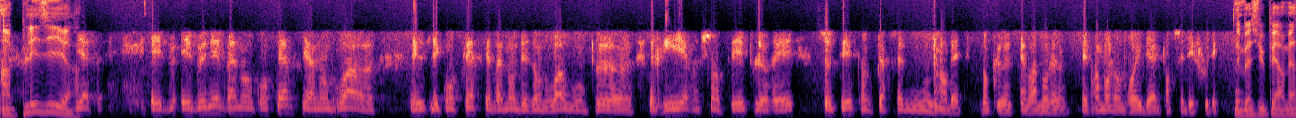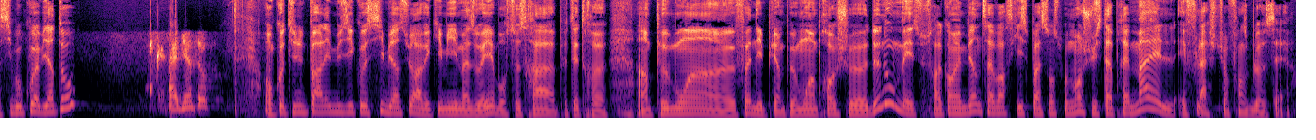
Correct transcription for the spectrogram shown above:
Un plaisir. Et, à- et- et venez vraiment au concert. C'est un endroit. euh, les, les concerts, c'est vraiment des endroits où on peut euh, rire, chanter, pleurer, sauter sans que personne nous embête. Donc euh, c'est vraiment le, c'est vraiment l'endroit idéal pour se défouler. Eh ben, super. Merci beaucoup. À bientôt. À bientôt. On continue de parler musique aussi, bien sûr, avec Émilie Mazoyer. Bon, ce sera peut-être euh, un peu moins euh, fun et puis un peu moins proche euh, de nous, mais ce sera quand même bien de savoir ce qui se passe en ce moment, juste après Maël et Flash sur France Bleu Auxerre.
